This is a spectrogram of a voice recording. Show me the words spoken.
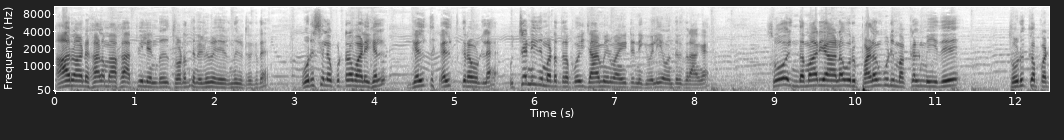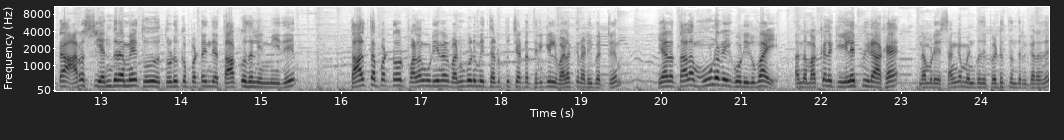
ஆறு ஆண்டு காலமாக அப்பீல் என்பது தொடர்ந்து நிலுவையில் இருந்துகிட்டு இருக்குது. ஒரு சில குற்றவாளிகள் ஹெல்த் ஹெல்த் கிரவுண்டில் உச்சநீதிமன்றத்தில் போய் ஜாமீன் வாங்கிட்டு இன்றைக்கி வெளியே வந்திருக்கிறாங்க. ஸோ இந்த மாதிரியான ஒரு பழங்குடி மக்கள் மீது தொடுக்கப்பட்ட அரசு எந்திரமே தொ தொடுக்கப்பட்ட இந்த தாக்குதலின் மீது தாழ்த்தப்பட்டோர் பழங்குடியினர் வன்கொடுமை தடுப்புச் சட்டத்தின் கீழ் வழக்கு நடைபெற்று ஏறத்தாழ மூணரை கோடி ரூபாய் அந்த மக்களுக்கு இழப்பீடாக நம்முடைய சங்கம் என்பது பெற்று தந்திருக்கிறது.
